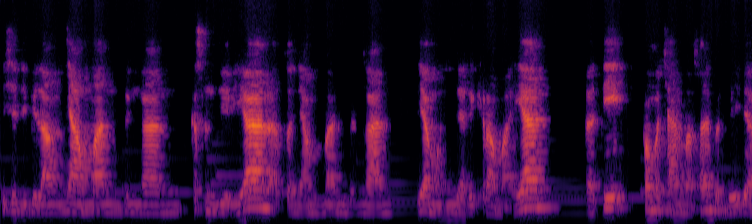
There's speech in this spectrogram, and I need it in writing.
bisa dibilang nyaman dengan kesendirian atau nyaman dengan ya menghindari keramaian, berarti pemecahan masalahnya berbeda.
